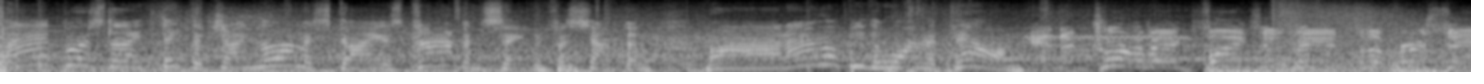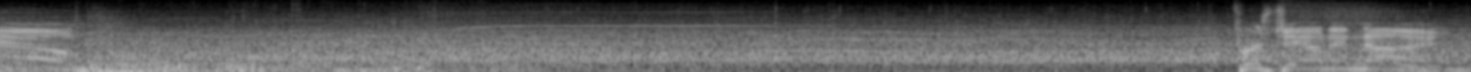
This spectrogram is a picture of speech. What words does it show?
I personally think the ginormous guy is compensating for something, but I won't be the one to tell him. And the quarterback finds his man for the first down. First down and nine.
